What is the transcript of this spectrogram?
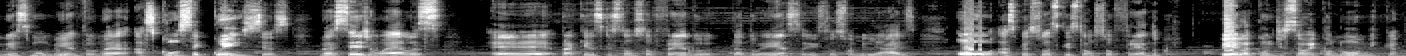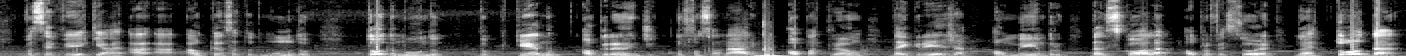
Nesse momento, não é? As consequências, não é? Sejam elas é, para aqueles que estão sofrendo da doença e seus familiares, ou as pessoas que estão sofrendo pela condição econômica, você vê que a, a, a, alcança todo mundo. Todo mundo, do pequeno ao grande, do funcionário ao patrão, da igreja ao membro, da escola ao professor, não é? Toda,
